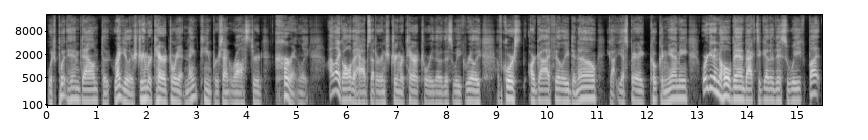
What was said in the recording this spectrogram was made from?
which put him down to regular streamer territory at 19% rostered currently. I like all the Habs that are in streamer territory though this week, really. Of course, our guy Philly Danault, you got Jesperi Kotkaniemi. We're getting the whole band back together this week, but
